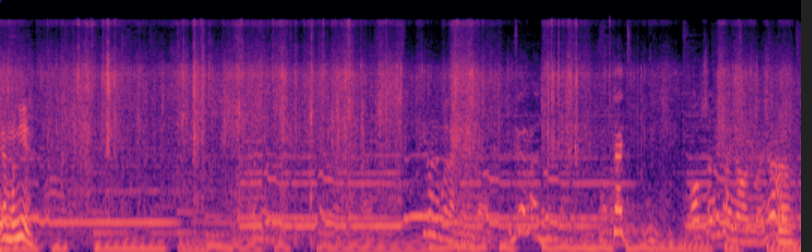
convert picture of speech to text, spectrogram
यहाँ मुनि। अप्सनै छैन अरू होइन?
